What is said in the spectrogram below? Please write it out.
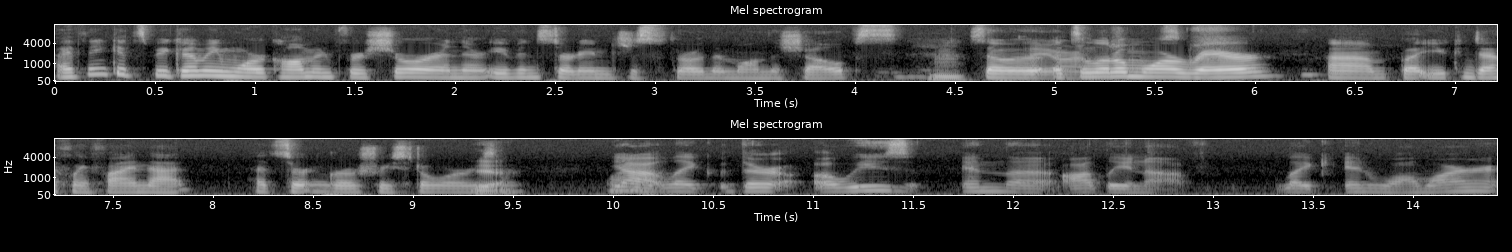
I think it's becoming more common for sure, and they're even starting to just throw them on the shelves. Mm. So They it's a little more shelves. rare, um, but you can definitely find that at certain grocery stores. Yeah. Yeah, like they're always in the oddly enough, like in Walmart,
